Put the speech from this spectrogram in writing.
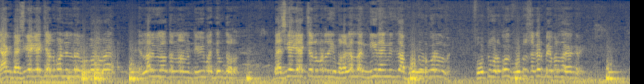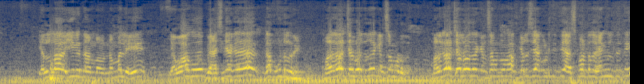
ಯಾಕೆ ಬ್ಯಾಸಿಗೆಗೆ ಯಾಕೆ ಚಾಲು ಮಾಡಲಿಲ್ಲ ಗುರುಗಳವ್ರ ಎಲ್ಲರಿಗೂ ಹೇಳ್ತಾರೆ ನಾನು ಟಿವಿ ಮಾಧ್ಯಮದವ್ರು. ಬ್ಯಾಸಿಗೆಗೆ ಯಾಕೆ ಚಾಲು ಮಾಡಿದ್ರೆ ಈಗ ಮಳೆಗಾಲದಾಗ ನೀರು ಹೆಂಗ್ ನಿಂತಿದೆ? ಆ ಫೋಟೋ ಹೊಡ್ಕೊರಿ ಫೋಟೋ ಹೊಡ್ಕೊಂಡು ಫೋಟೋ ಸಗಟ್ ಪೇಪರ್ದಾಗ ಹಾಕ್ರಿ. ಎಲ್ಲ ಈಗ ನಮ್ಮ, ನಮ್ಮಲ್ಲಿ ಯಾವಾಗೂ ಬ್ಯಾಸಿಗ್ಯಾಗ ಗಪ್ ಉಂಟದ್ರಿ ಮಳೆಗಾಲ ಚಾಲು ಹೋದ್ರೆ ಕೆಲಸ ಮಾಡೋದು. ಮಳೆಗಾಲ ಚಾಲು ಹೋದ್ರೆ ಕೆಲಸ ಮಾಡೋದು. ಆ ಕೆಲಸ ಯಾಕೆ ಉಳಿತೈತಿ ಅಸ್ಫಾಲ್ಟ್ ಅದು ಹೆಂಗ್ ನಿಲ್ತೈತಿ?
